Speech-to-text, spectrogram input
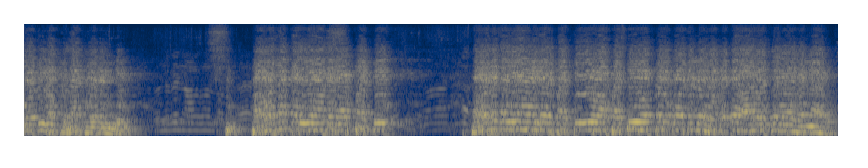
చోట్ల ఒక్కసారి చూడండి. పవన కళ్యాణ్ గారి ప్రతి పవన కళ్యాణ్ గారి ప్రతి ప్రతి ఒక్కరు కూడా ఒకటే ఆలోచనలో ఉన్నారు.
